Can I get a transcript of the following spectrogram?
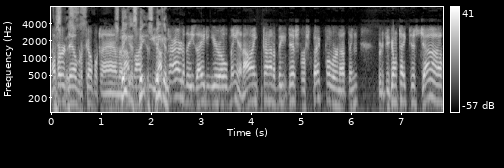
I've heard Delbert a couple times. Speak, I'm, speak, like speaking, I'm tired of these 80 year old men. I ain't trying to be disrespectful or nothing, but if you're going to take this job,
